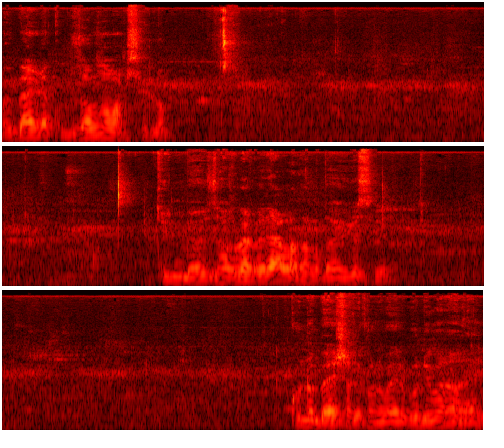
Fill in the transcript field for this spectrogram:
ওই বাড়িটা খুব জমজমাট ছিল। তিন ভাই ঝগড়া করে আলাদা আলাদা হয়ে গেছে। কোনো ভাইয়ের সাথে কোনো ভাইয়ের বনি বানা নাই।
